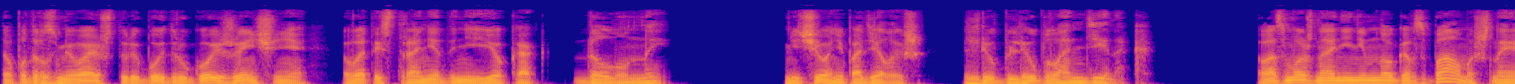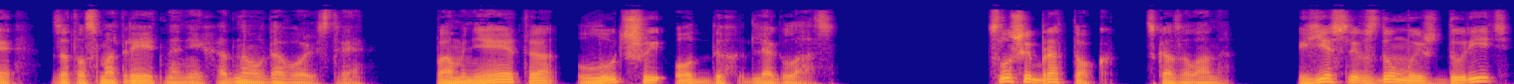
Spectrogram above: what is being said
то подразумеваю, что любой другой женщине в этой стране до нее как до луны. Ничего не поделаешь, люблю блондинок. Возможно, они немного взбалмошные, зато смотреть на них одно удовольствие. По мне, это лучший отдых для глаз. «Слушай, браток», — сказала она, — «если вздумаешь дурить,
